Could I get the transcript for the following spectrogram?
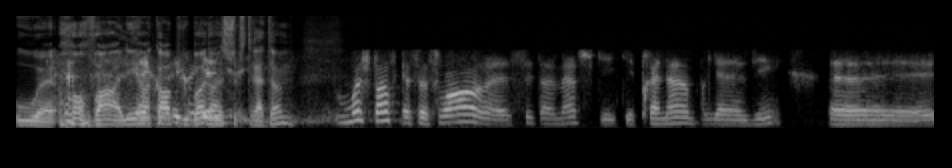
Ou euh, on va aller encore plus bas dans le substratum? Moi, je pense que ce soir, c'est un match qui, qui, est prenant pour le Canadien. Euh,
